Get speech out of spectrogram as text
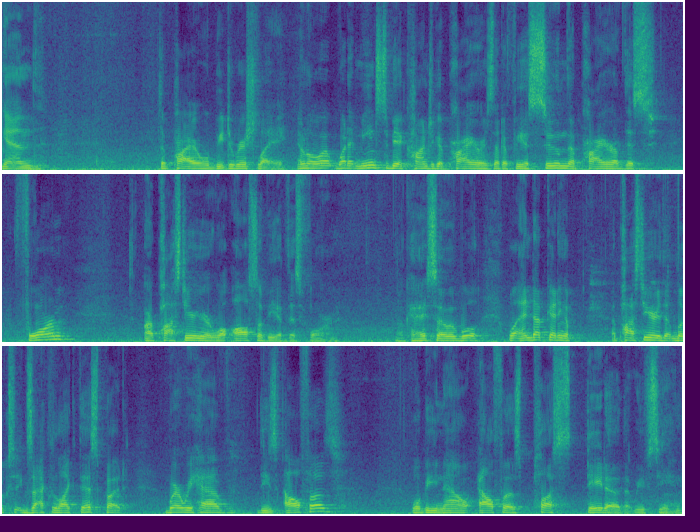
and the prior will be Dirichlet. And what it means to be a conjugate prior is that if we assume the prior of this form, our posterior will also be of this form. Okay, so we'll, we'll end up getting a, a posterior that looks exactly like this, but where we have these alphas will be now alphas plus data that we've seen.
